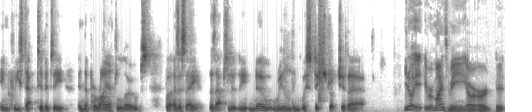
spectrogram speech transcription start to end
increased activity in the parietal lobes. But as I say, there's absolutely no real linguistic structure there. You know, it, it reminds me, or, or it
